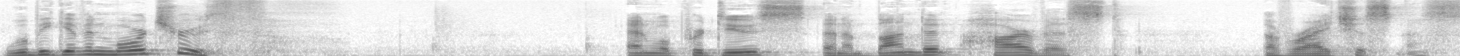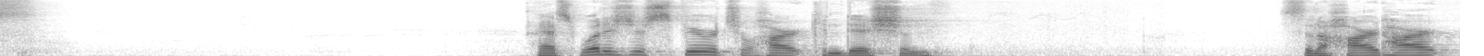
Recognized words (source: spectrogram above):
will be given more truth and will produce an abundant harvest of righteousness. Ask, what is your spiritual heart condition? Is it a hard heart?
